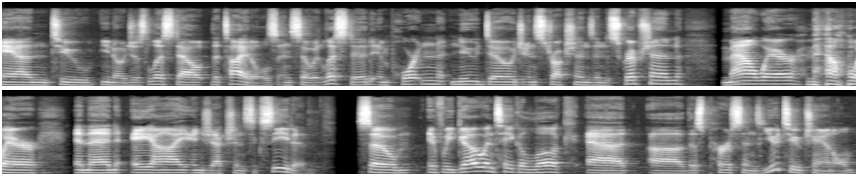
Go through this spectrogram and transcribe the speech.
and to, you know, just list out the titles. And so it listed important new Doge instructions and description, malware, malware, and then AI injection succeeded. So if we go and take a look at uh, this person's YouTube channel,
